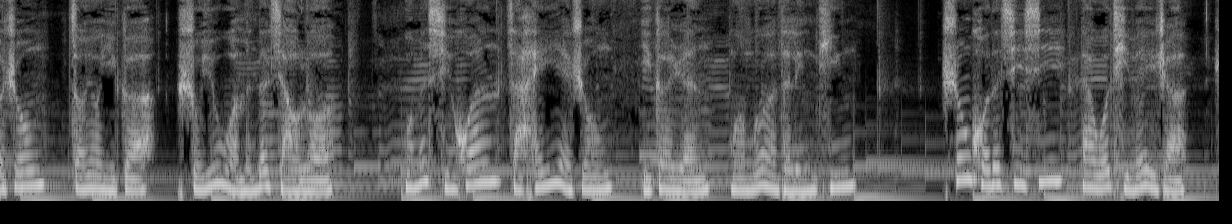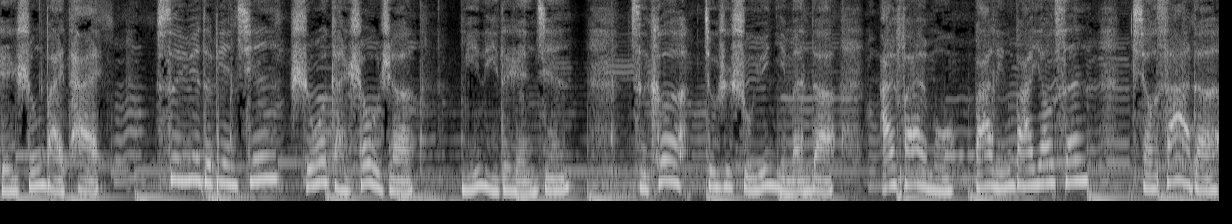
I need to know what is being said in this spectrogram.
生活中总有一个属于我们的角落，我们喜欢在黑夜中一个人默默的聆听。生活的气息带我体味着人生百态，岁月的变迁使我感受着迷离的人间。此刻就是属于你们的 FM 八零八幺三小撒的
